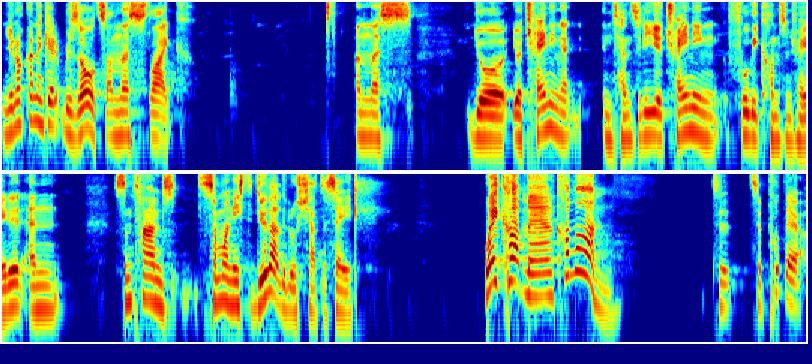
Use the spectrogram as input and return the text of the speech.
you're not gonna get results unless like unless you're you're training at intensity, you're training fully concentrated, and sometimes someone needs to do that little shout to say, "Wake up, man! Come on!" To to put their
